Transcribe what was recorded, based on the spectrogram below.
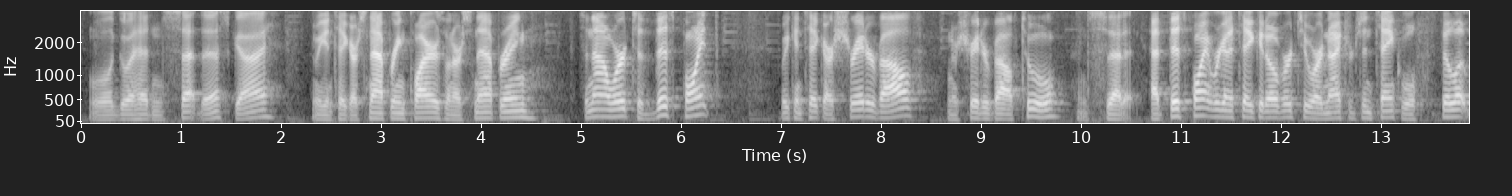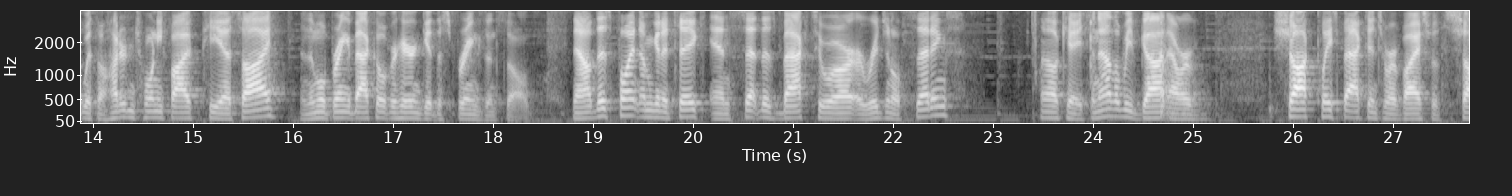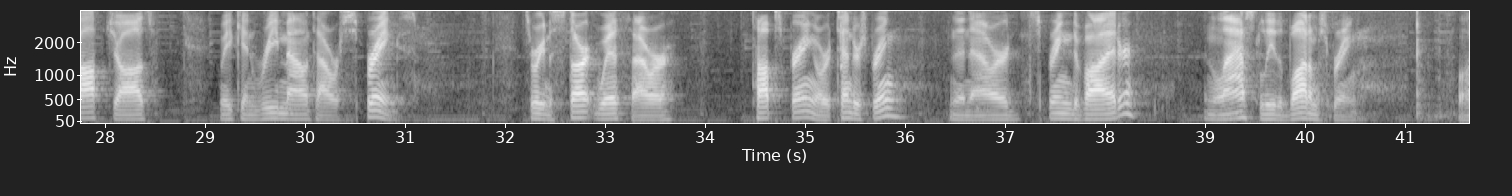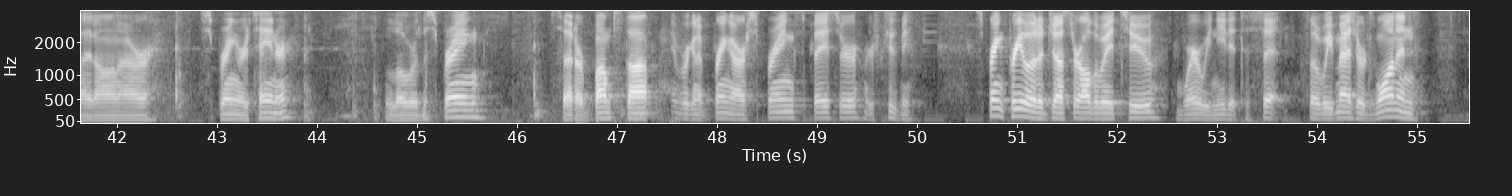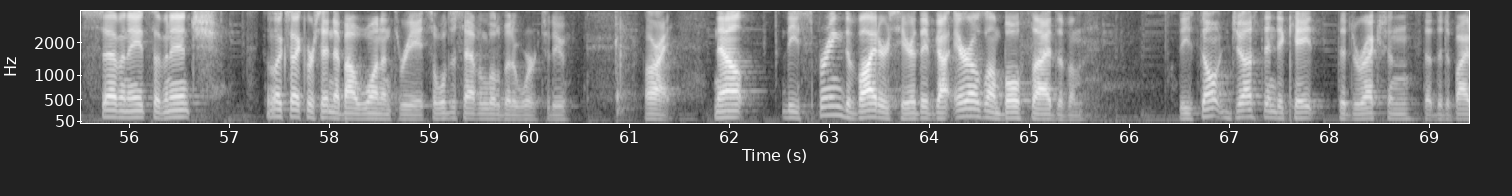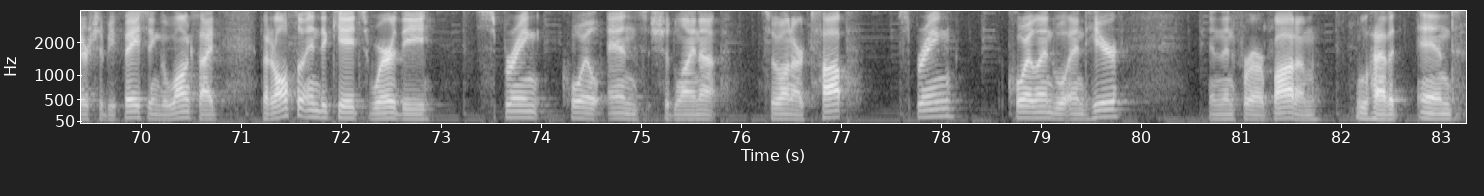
We'll go ahead and set this guy. We can take our snap ring pliers on our snap ring. So now we're to this point. We can take our Schrader valve and our Schrader valve tool and set it. At this point, we're gonna take it over to our nitrogen tank. We'll fill it with 125 PSI, and then we'll bring it back over here and get the springs installed. Now at this point, I'm gonna take and set this back to our original settings. Okay, so now that we've got our shock placed back into our vise with soft jaws, we can remount our springs. So we're gonna start with our top spring or tender spring, then our spring divider, and lastly, the bottom spring. Slide on our spring retainer, lower the spring, set our bump stop, and we're gonna bring our spring spacer, or excuse me, spring preload adjuster all the way to where we need it to sit. So we measured one and seven eighths of an inch. It looks like we're sitting about one and three eighths, so we'll just have a little bit of work to do. All right, now these spring dividers here, they've got arrows on both sides of them. These don't just indicate the direction that the divider should be facing, the long side, but it also indicates where the spring coil ends should line up. So on our top spring, coil end will end here, and then for our bottom, we'll have it end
